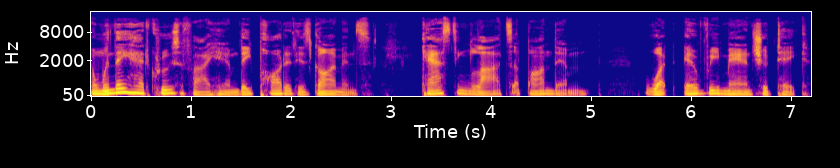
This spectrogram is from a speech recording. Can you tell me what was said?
And when they had crucified him, they parted his garments, casting lots upon them what every man should take.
